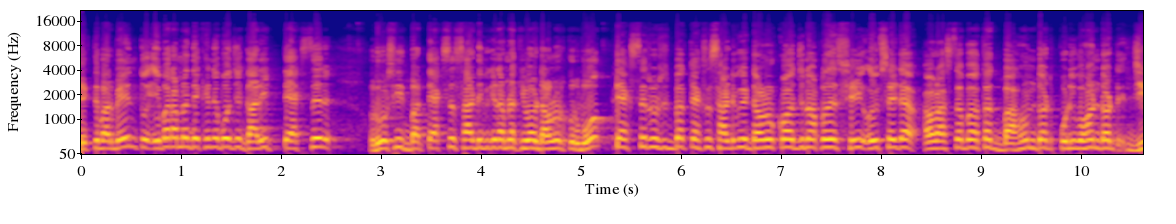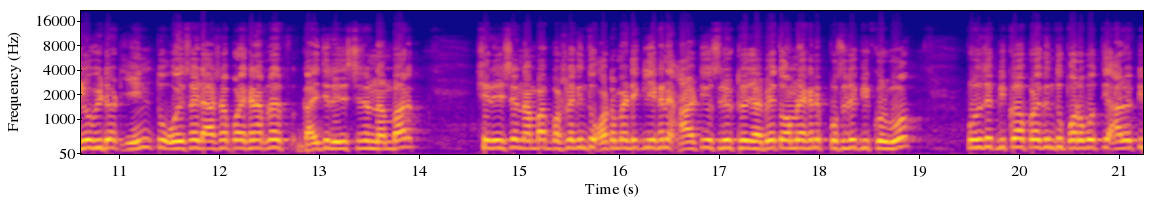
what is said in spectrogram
দেখতে পারবেন। তো এবার আমরা দেখে নেব যে গাড়ির ট্যাক্সের রসিদ বা ট্যাক্সের সার্টিফিকেট আমরা কীভাবে ডাউনলোড করব। ট্যাক্সের রসিদ বা ট্যাক্সের সার্টিফিকেট ডাউনলোড করার জন্য আপনাদের সেই ওয়েবসাইটে আবার আসতে হবে, অর্থাৎ বাহন ডট পরিবহন ডট জিওভি ডট ইন তো ওয়েবসাইটে আসার পর এখানে আপনার গাড়ির যে রেজিস্ট্রেশন নাম্বার সেই রেজিস্টার নাম্বার বসলে কিন্তু অটোমেটিকলি এখানে আরটিও সিলেক্ট হয়ে যাবে। তো আমরা এখানে প্রসেসে ক্লিক করব। প্রসেসে ক্লিক করার পরে কিন্তু পরবর্তী আরও একটি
